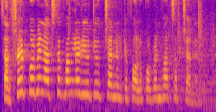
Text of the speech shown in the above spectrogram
সাবস্ক্রাইব করবেন আজ তাক বাংলার ইউটিউব চ্যানেলকে ফলো করবেন হোয়াটসঅ্যাপ চ্যানেলও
